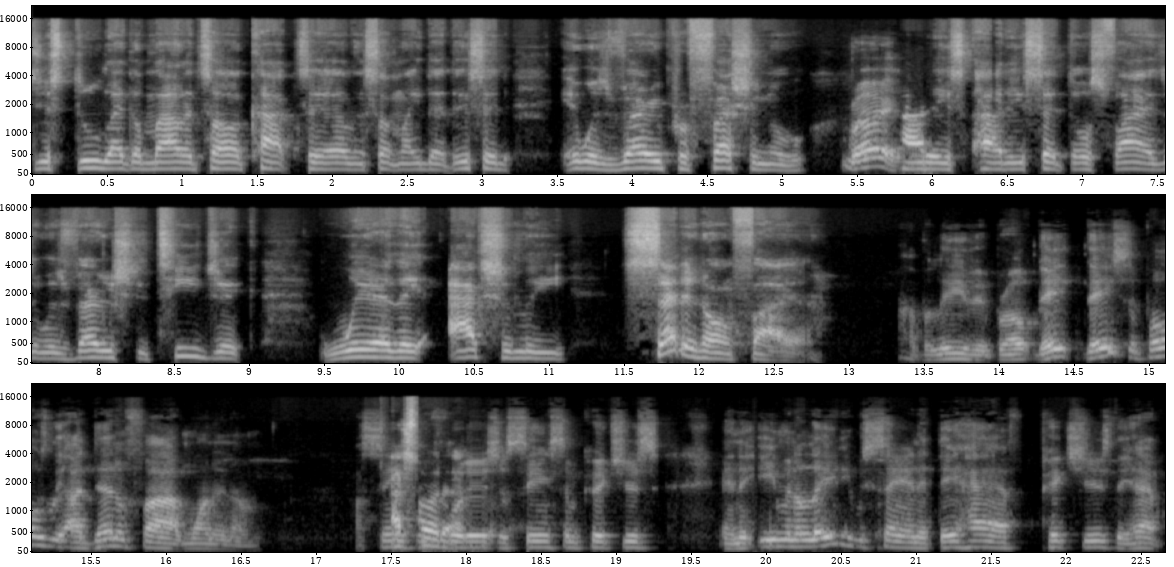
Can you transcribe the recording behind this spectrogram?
just threw like a Molotov cocktail and something like that. They said it was very professional Right. how they how they set those fires. It was very strategic where they actually set it on fire. I believe it, bro. They they supposedly identified one of them. I seen I some footage, I seen some pictures, and even a lady was saying that they have pictures, they have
